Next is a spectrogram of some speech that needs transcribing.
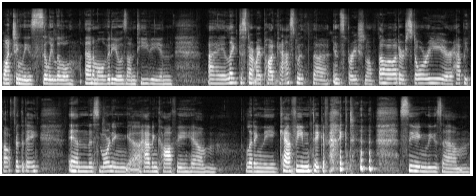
watching these silly little animal videos on TV and I like to start my podcast with uh, inspirational thought or story or happy thought for the day. And this morning, uh, having coffee, um, letting the caffeine take effect, seeing these um,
